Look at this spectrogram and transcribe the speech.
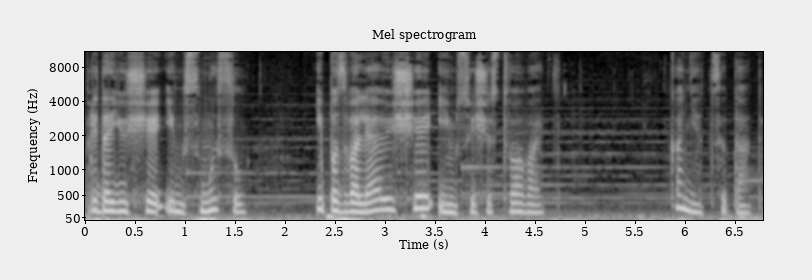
придающая им смысл и позволяющая им существовать. Конец цитаты.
